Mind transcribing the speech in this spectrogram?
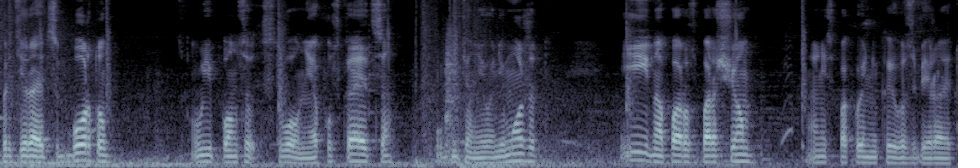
притирается к борту, у японца ствол не опускается, убить он его не может, и на пару с борщом они спокойненько его забирают.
